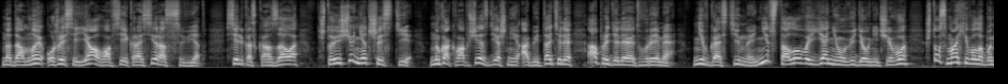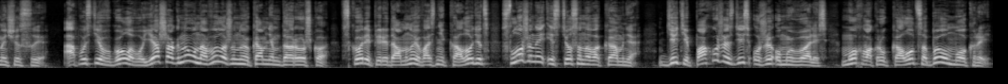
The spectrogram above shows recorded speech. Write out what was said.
Надо мной уже сиял во всей красе рассвет. Селька сказала, что еще нет шести. Ну как вообще здешние обитатели определяют время? Ни в гостиной, ни в столовой я не увидел ничего, что смахивало бы на часы. Опустив голову, я шагнул на выложенную камнем дорожку. Вскоре передо мной возник колодец, сложенный из тесаного камня. Дети, похоже, здесь уже умывались. Мох вокруг колодца был мокрый.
